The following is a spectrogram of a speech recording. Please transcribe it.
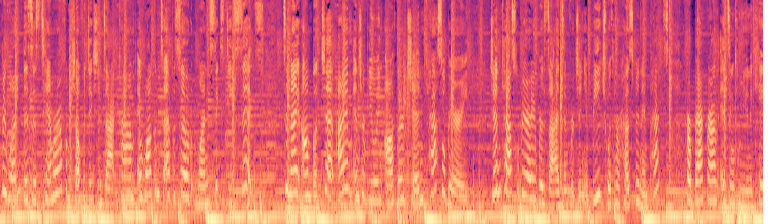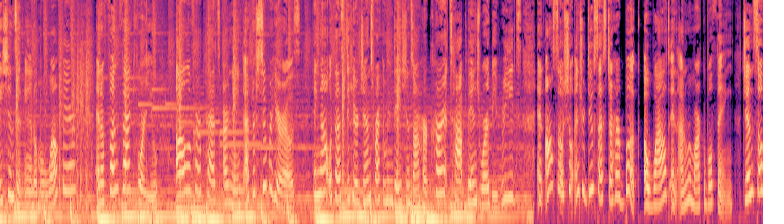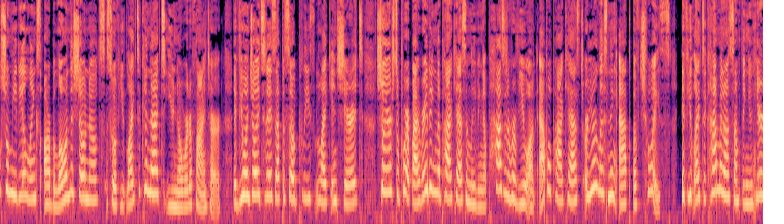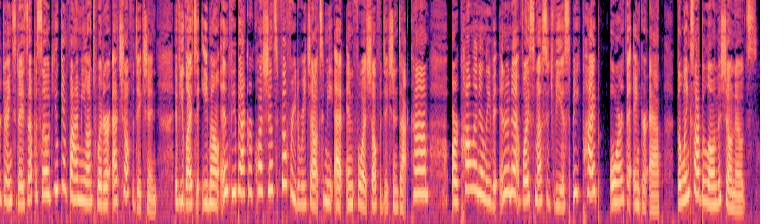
everyone, this is Tamara from shelfaddiction.com and welcome to episode 166. Tonight on Book Chat, I am interviewing author Jen Castleberry. Jen Castleberry resides in Virginia Beach with her husband and pets. Her background is in communications and animal welfare. And a fun fact for you all of her pets are named after superheroes. Hang out with us to hear Jen's recommendations on her current top binge worthy reads, and also she'll introduce us to her book, A Wild and Unremarkable Thing. Jen's social media links are below in the show notes, so if you'd like to connect, you know where to find her. If you enjoyed today's episode, please like and share it. Show your support by rating the podcast and leaving a positive review on Apple Podcast or your listening app of choice. If you'd like to comment on something you hear during today's episode, you can find me on Twitter at Shelf Addiction. If you'd like to email in feedback or questions, feel free to reach out to me at info at shelfaddiction.com or call in and leave an internet voice message via SpeakPipe or the Anchor app. The links are below in the show notes.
